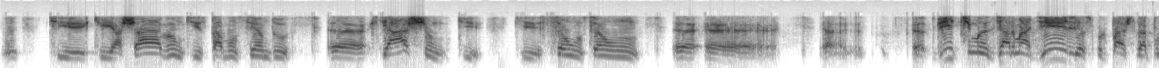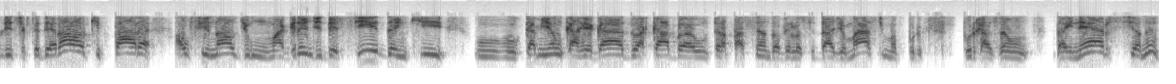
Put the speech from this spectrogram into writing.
né? que, que achavam que estavam sendo, uh, que acham que, que são, são vítimas de armadilhas por parte da Polícia Federal, que para ao final de uma grande descida em que o, o caminhão carregado acaba ultrapassando a velocidade máxima por, por razão da inércia, né?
